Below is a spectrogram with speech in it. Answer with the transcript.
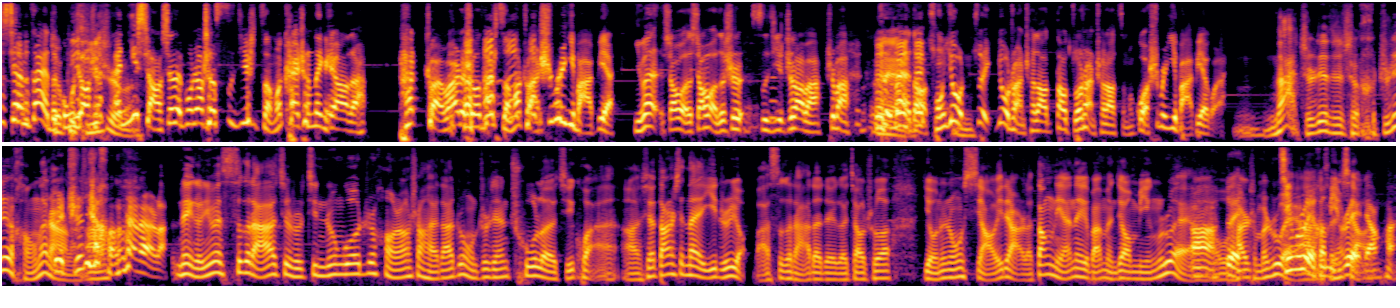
现在的公交车，哎，你想现在公交车司机是怎么开成那个样的？他转弯的时候他怎么转？是不是一把别？你问小伙子，小伙子是司机知道吧？是吧？最外道从右嗯最右转车道到左转车道怎么过？是不是一把别过来？嗯那直接是是直接是横在那儿对，了，直接啊横在那儿了。那个，因为斯柯达就是进中国之后，然后上海大众之前出了几款啊，现当然现在也一直有吧。斯柯达的这个轿车有那种小一点的，当年那个版本叫明锐我啊还是什么锐啊，精锐和明锐两款，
